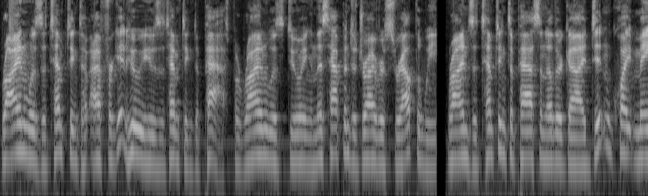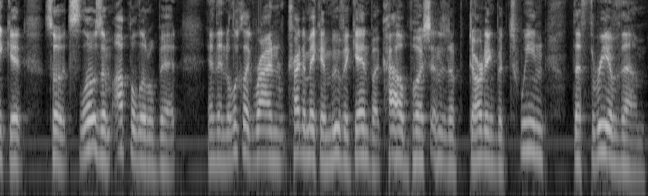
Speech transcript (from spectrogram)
Ryan was attempting to, I forget who he was attempting to pass, but Ryan was doing, and this happened to drivers throughout the week. Ryan's attempting to pass another guy, didn't quite make it, so it slows him up a little bit. And then it looked like Ryan tried to make a move again, but Kyle Busch ended up darting between the three of them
